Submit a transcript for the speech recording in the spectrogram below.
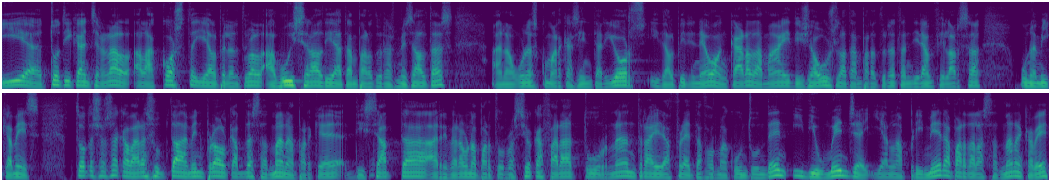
i eh, tot i que en general a la costa i al prelitoral avui serà el dia de temperatures més altes, en algunes comarques interiors i del Pirineu encara demà i dijous la temperatura tendirà a enfilar-se una mica més. Tot això s'acabarà sobtadament però al cap de setmana perquè dissabte arribarà una pertorbació que farà tornar a entrar aire fred de forma contundent i diumenge i en la primera part de la setmana que ve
